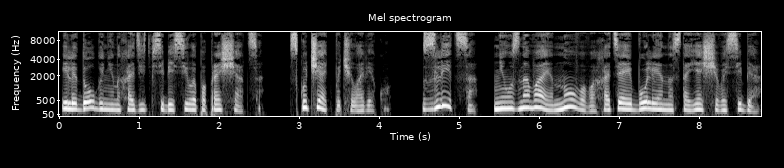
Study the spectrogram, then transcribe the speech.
или долго не находить в себе силы попрощаться, скучать по человеку, злиться, не узнавая нового, хотя и более настоящего себя.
